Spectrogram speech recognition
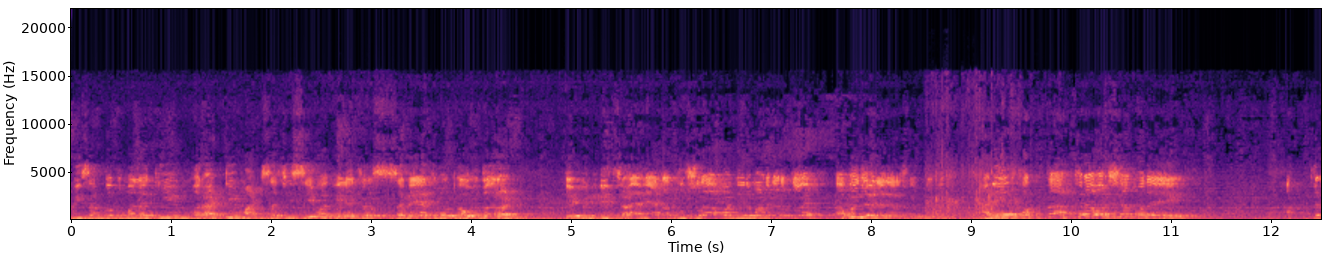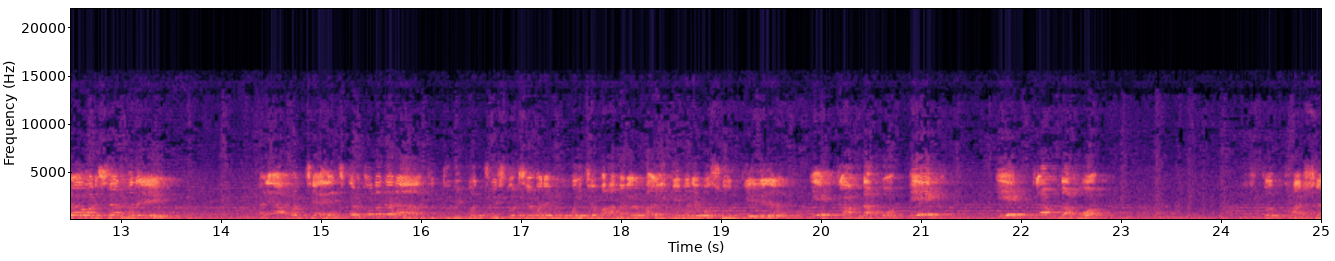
मी सांगतो तुम्हाला की मराठी माणसाची सेवा केल्याचं सगळ्यात मोठं उदाहरण हे बिंडीत चाळे आणि आता दुसरं आपण निर्माण करतोय अभ्युदयनगर आणि हे फक्त अकरा वर्षांमध्ये अकरा वर्षांमध्ये. आणि आपण चॅलेंज करतो ना त्यांना की तुम्ही पंचवीस वर्षामध्ये मुंबईच्या महानगरपालिकेमध्ये बसून केलेलं एक काम दाखवा. एक एक काम दाखवा. फक्त भाषा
